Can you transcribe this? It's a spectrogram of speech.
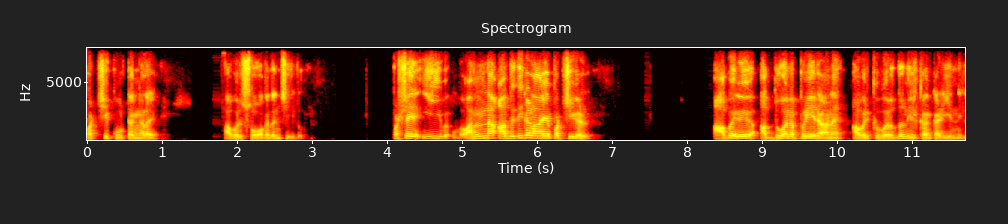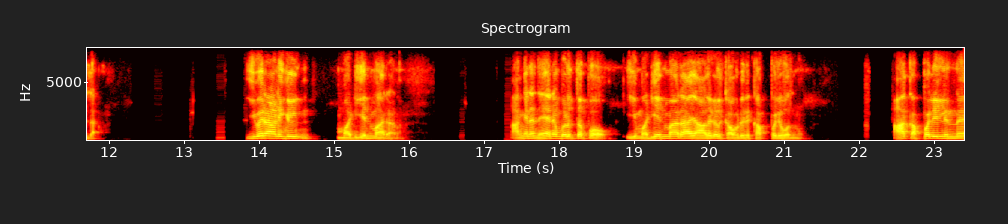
പക്ഷിക്കൂട്ടങ്ങളെ അവർ സ്വാഗതം ചെയ്തു. പക്ഷേ ഈ വന്ന അതിഥികളായ പക്ഷികൾ അവർ അധ്വാനപ്രിയരാണ് അവർക്ക് വെറുതെ നിൽക്കാൻ കഴിയുന്നില്ല. ഇവരാണെങ്കിൽ മടിയന്മാരാണ്. അങ്ങനെ നേരം വെളുത്തപ്പോ ഈ മടിയന്മാരായ ആളുകൾക്ക് അവിടെ ഒരു കപ്പൽ വന്നു. ആ കപ്പലിൽ നിന്ന്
